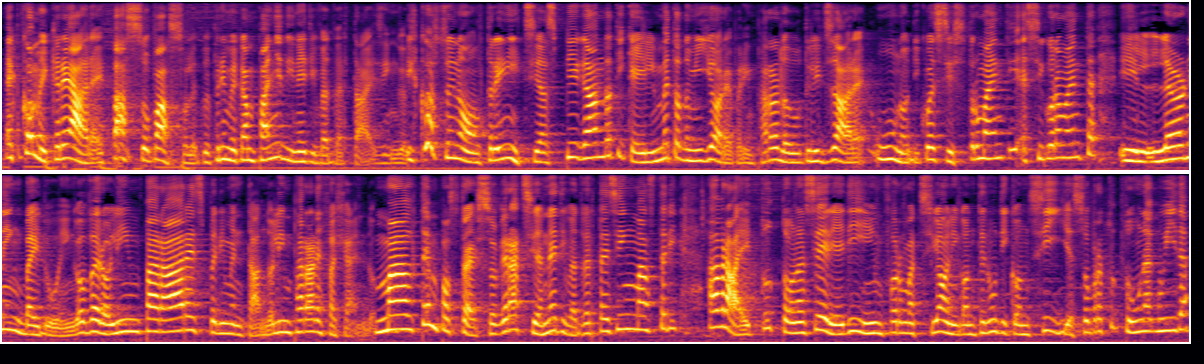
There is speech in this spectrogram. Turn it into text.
e come creare passo passo le tue prime campagne di native advertising. Il corso inoltre inizia spiegandoti che il metodo migliore per imparare ad utilizzare uno di questi strumenti è sicuramente il learning by doing, ovvero l'imparare sperimentando, l'imparare facendo. Ma al tempo stesso, grazie a Native Advertising Mastery, avrai tutta una serie di informazioni, contenuti, consigli e soprattutto una guida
